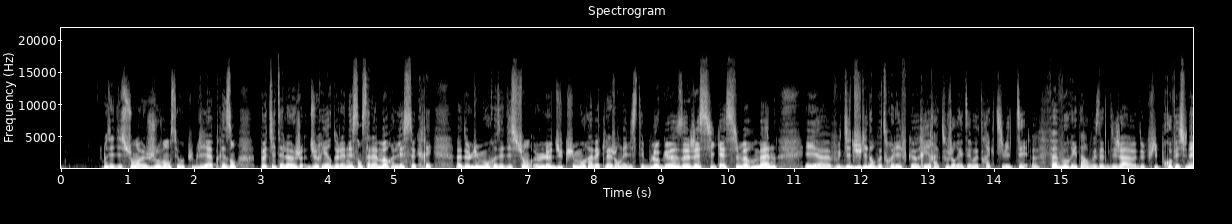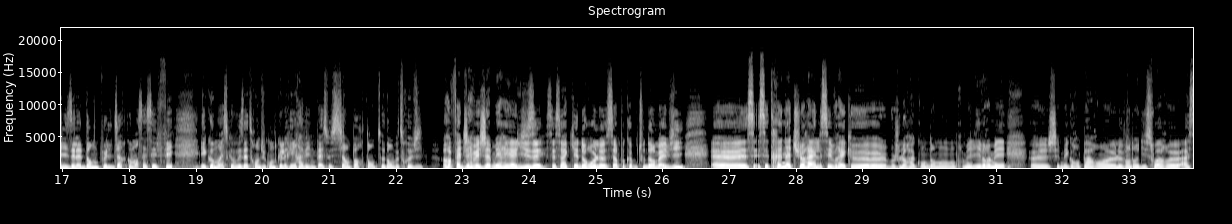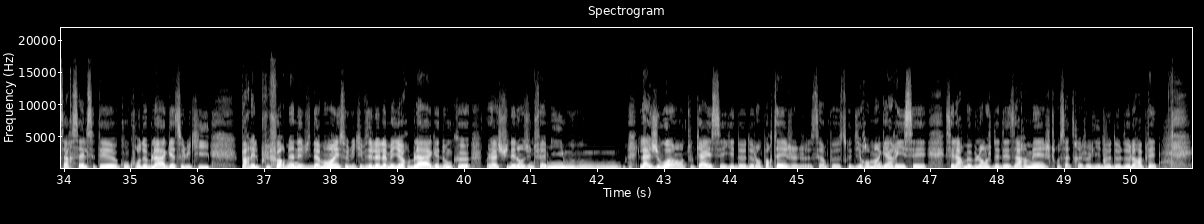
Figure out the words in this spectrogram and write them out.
aux éditions euh, Jouvence et vous publiez à présent Petit éloge du rire de la naissance à la mort, les secrets euh, de l'humour aux éditions Le Duc Humour avec la journaliste et blogueuse Jessica Zimmerman. Et vous dites, Julie, dans votre livre que rire a toujours été votre activité favorite. Alors vous êtes déjà depuis professionnalisée là-dedans, on peut le dire. Comment ça s'est fait et comment est-ce que vous vous êtes rendu compte que le rire avait une place aussi importante dans votre vie? En fait, j'avais jamais réalisé. C'est ça qui est drôle. C'est un peu comme tout dans ma vie. Euh, c'est très naturel. C'est vrai que euh, je le raconte dans mon, premier livre, mais euh, chez mes grands-parents, le vendredi soir à Sarcelles, c'était concours de blagues. Celui qui parlait le plus fort, bien évidemment, et celui qui faisait la meilleure blague. Donc voilà, je suis née dans une famille où, la joie, en tout cas, essayait de, l'emporter. C'est un peu ce que dit Romain Gary. C'est l'arme blanche des désarmés. Je trouve ça très joli de, le rappeler.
